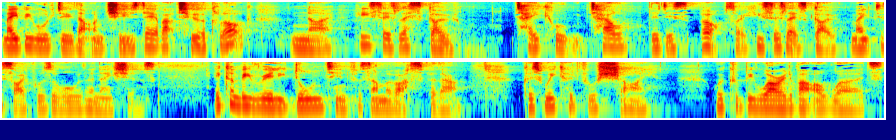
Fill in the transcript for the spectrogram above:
Maybe we'll do that on Tuesday about two o'clock. No. He says, let's go take or tell the dis- oh sorry he says let's go. Make disciples of all the nations. It can be really daunting for some of us for that because we could feel shy. We could be worried about our words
